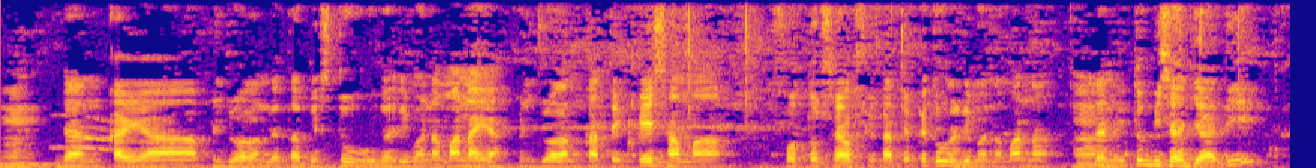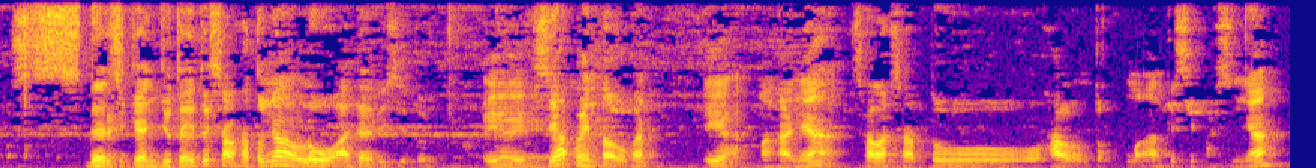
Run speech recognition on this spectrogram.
Hmm. dan kayak penjualan database tuh udah di mana-mana ya. Penjualan KTP sama foto selfie KTP tuh udah di mana-mana. Hmm. dan itu bisa jadi dari sekian juta itu salah satunya lo ada di situ. Iya iya. Siapa yang tahu kan? Iya. Makanya salah satu hal untuk mengantisipasinya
